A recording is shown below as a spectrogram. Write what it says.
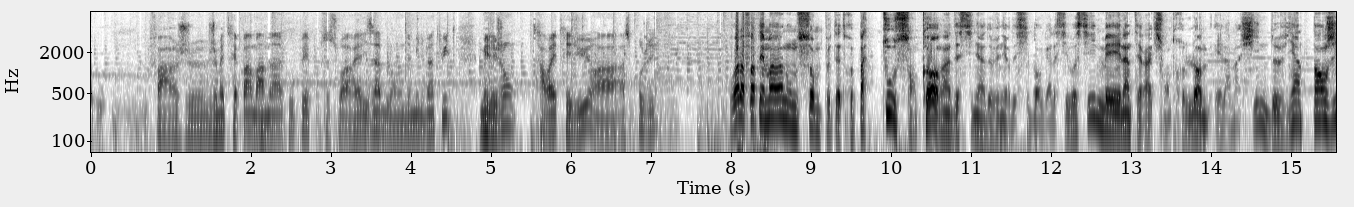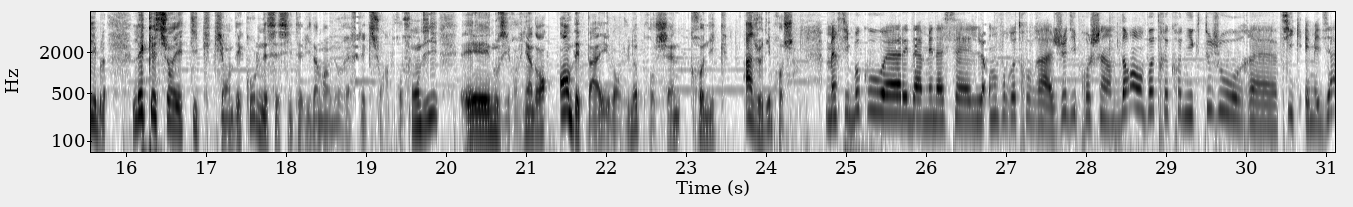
enfin, je ne mettrai pas ma main à couper pour que ce soit réalisable en 2028, mais les gens travaillent très dur à, ce projet. Voilà Fatima, nous ne sommes peut-être pas tous encore hein, destinés à devenir des cyborgs à la Steve mais l'interaction entre l'homme et la machine devient tangible. Les questions éthiques qui en découlent nécessitent évidemment une réflexion approfondie, et nous y reviendrons en détail lors d'une prochaine chronique. Jeudi prochain. Merci beaucoup euh, Reda Menassel. On vous retrouvera jeudi prochain dans votre chronique toujours euh, TIC et médias.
